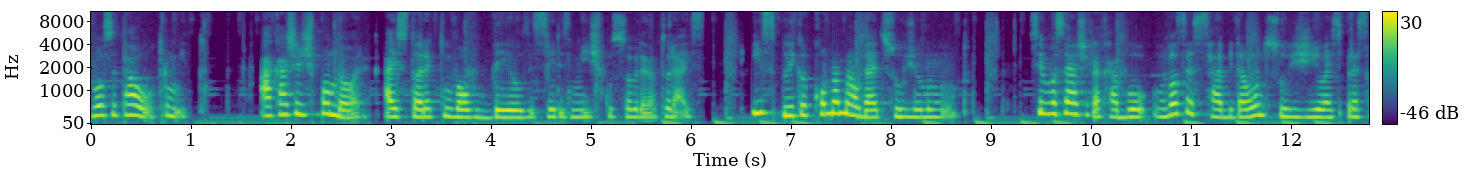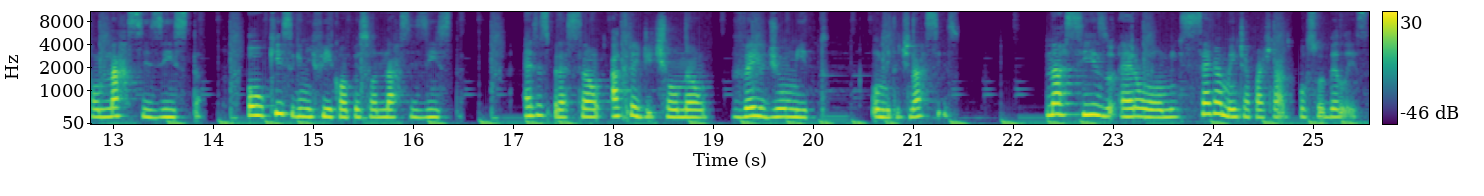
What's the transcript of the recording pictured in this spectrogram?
vou citar outro mito. A Caixa de Pandora, a história que envolve deuses, seres místicos sobrenaturais, e explica como a maldade surgiu no mundo. Se você acha que acabou, você sabe de onde surgiu a expressão narcisista ou o que significa uma pessoa narcisista? Essa expressão, acredite ou não, veio de um mito, o mito de Narciso. Narciso era um homem cegamente apaixonado por sua beleza.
